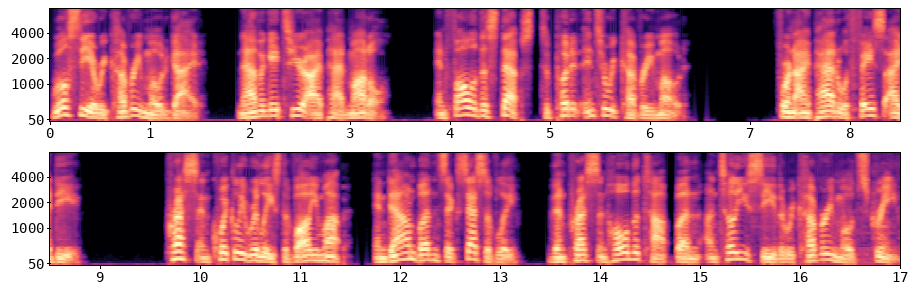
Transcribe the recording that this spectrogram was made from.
We'll see a recovery mode guide. Navigate to your iPad model and follow the steps to put it into recovery mode. For an iPad with Face ID, press and quickly release the volume up and down button successively, then press and hold the top button until you see the recovery mode screen.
